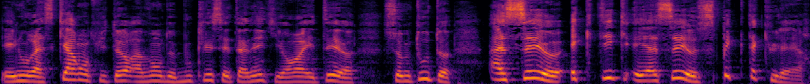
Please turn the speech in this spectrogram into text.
Et il nous reste 48 heures avant de boucler cette année qui aura été, euh, somme toute, assez euh, hectique et assez euh, spectaculaire.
